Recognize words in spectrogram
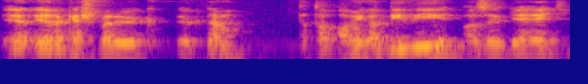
érdekes, mert ők, ők nem, tehát amíg a Divi az ugye egy,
